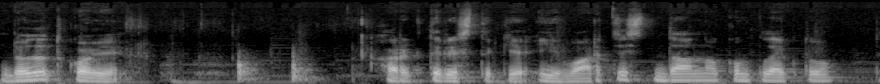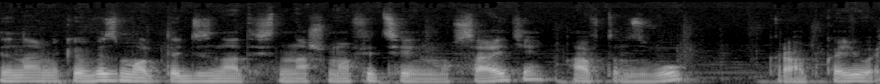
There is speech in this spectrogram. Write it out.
Додаткові Характеристики і вартість даного комплекту динаміки ви зможете дізнатися на нашому офіційному сайті автозвук.ua.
